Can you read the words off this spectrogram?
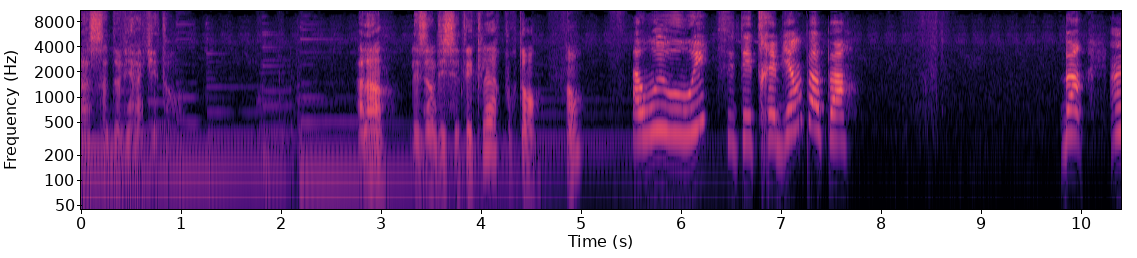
Là, ça devient inquiétant. Alain, les indices étaient clairs pourtant, non? Ah oui, oui, oui, c'était très bien, papa. Ben, moi,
